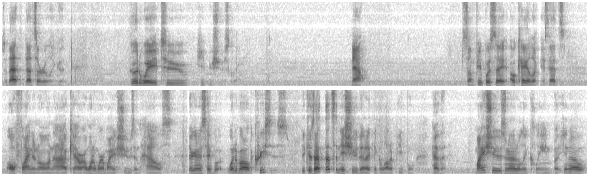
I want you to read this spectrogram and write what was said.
So that that's a really good good way to keep your shoes clean. Now, some people say, okay, look, that's all fine and all, and I, okay, I want to wear my shoes in the house. They're going to say, but what about all the creases? Because that, that's an issue that I think a lot of people have. My shoes are not only clean, but you know,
